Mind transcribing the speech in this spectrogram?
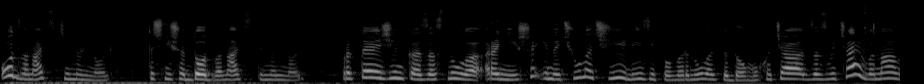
о 12.00, точніше до 12.00. Проте жінка заснула раніше і не чула, чи Лізі повернулась додому. Хоча зазвичай вона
